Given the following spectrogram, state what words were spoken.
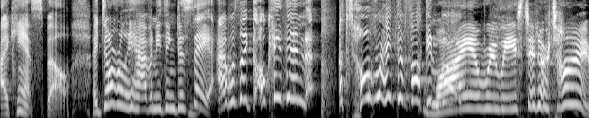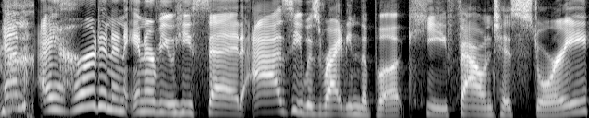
I can't spell. I don't really have anything to say. I was like, okay, then don't write the fucking book. Why are we wasting our time? And I heard in an interview he said as he was writing the book, he found his story,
